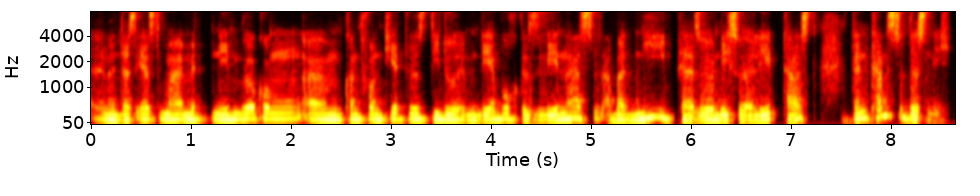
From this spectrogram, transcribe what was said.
äh, das erste Mal mit Nebenwirkungen ähm, konfrontiert wirst, die du im Lehrbuch gesehen hast, aber nie persönlich so erlebt hast, dann kannst du das nicht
